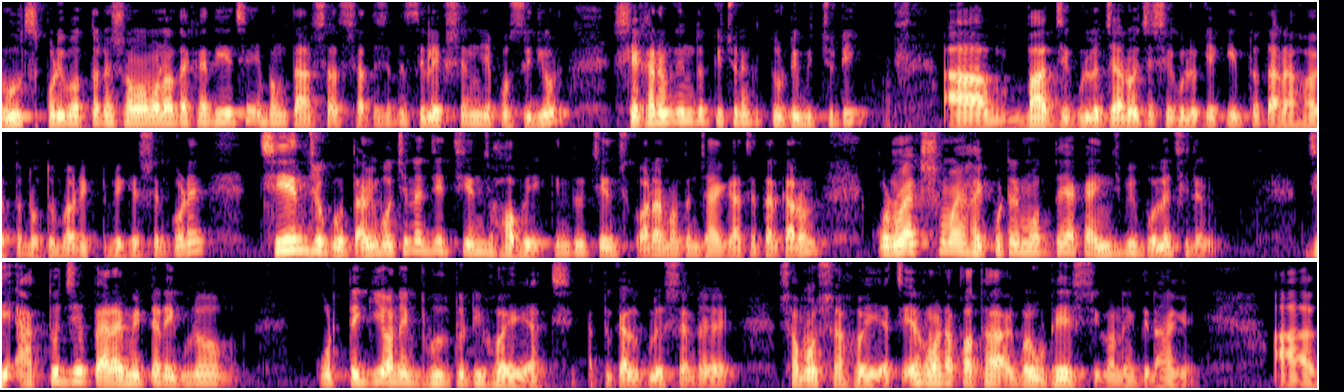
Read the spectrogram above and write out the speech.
রুলস পরিবর্তনের সম্ভাবনা দেখা দিয়েছে এবং তার সাথে সাথে সিলেকশন যে প্রসিডিওর সেখানেও কিন্তু কিছু না কিছু ত্রুটি বিচ্ছুটি বা যেগুলো যা রয়েছে সেগুলোকে কিন্তু তারা হয়তো নতুনভাবে রেক্টিফিকেশন করে চেঞ্জও করতে। আমি বলছি না যে চেঞ্জ হবে, কিন্তু চেঞ্জ করার মতন জায়গা আছে, তার কারণ কোনো এক সময় হাইকোর্টের মধ্যে এক আইনজীবী বলেছিলেন যে এত যে প্যারামিটার এগুলো করতে গিয়ে অনেক ভুল ত্রুটি হয়ে যাচ্ছে, এত ক্যালকুলেশনে সমস্যা হয়ে যাচ্ছে। এরকম একটা কথা একবার উঠে এসেছিল অনেকদিন আগে।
